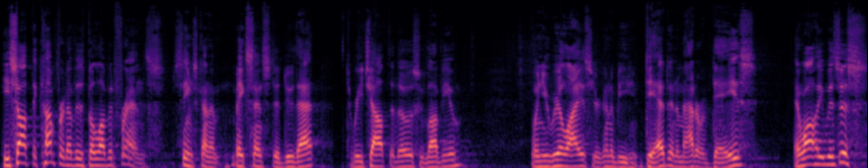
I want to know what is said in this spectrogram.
he sought the comfort of his beloved friends. Seems kind of makes sense to do that, to reach out to those who love you when you realize you're going to be dead in a matter of days. And while he was just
